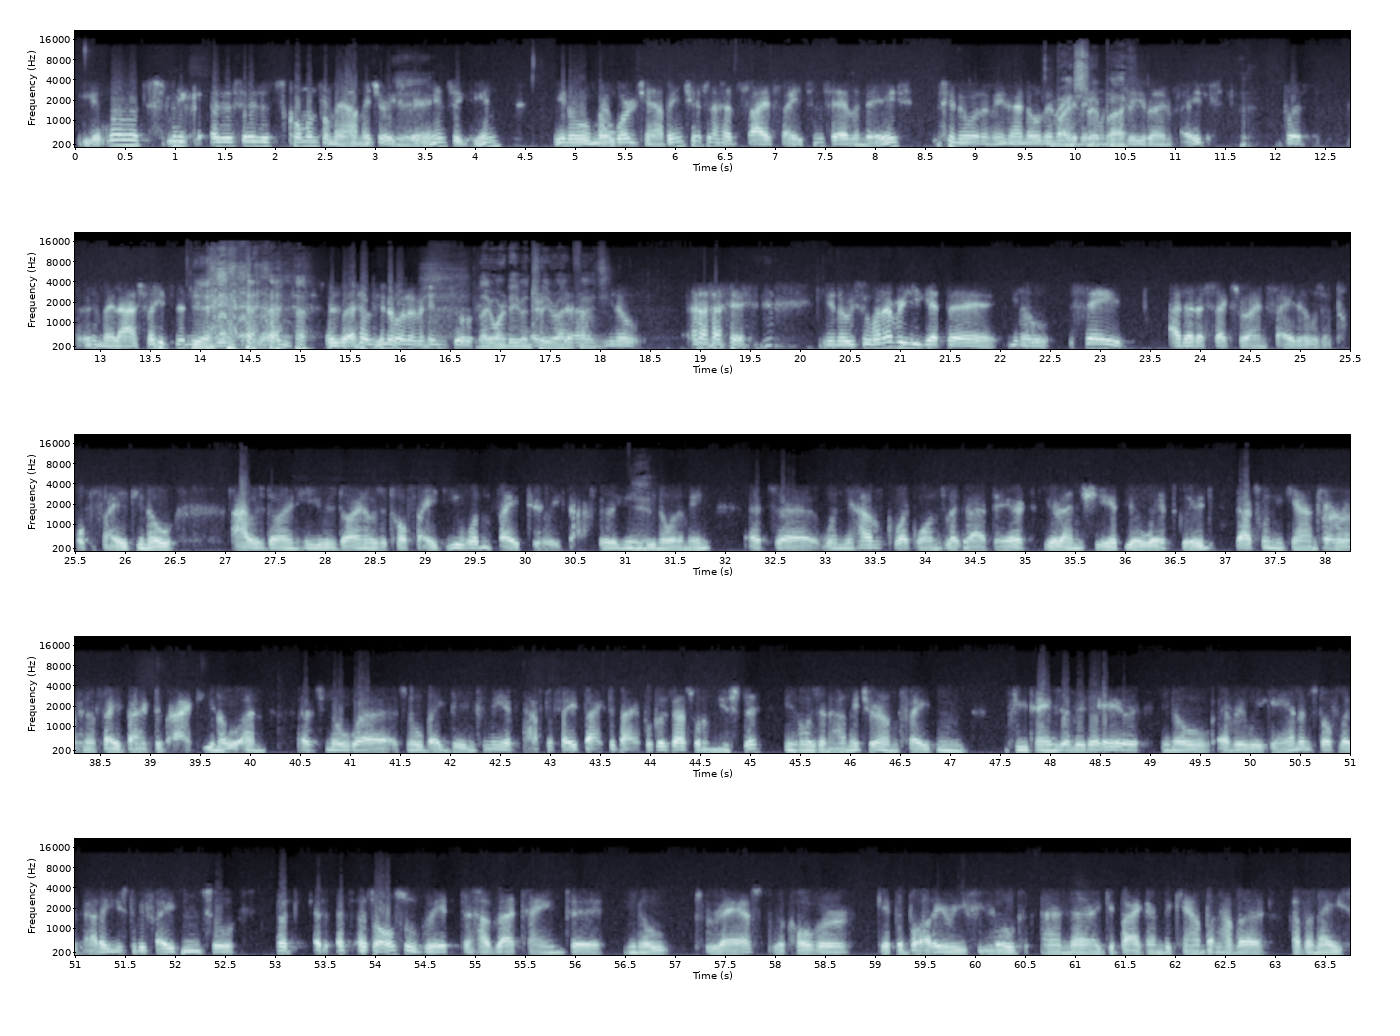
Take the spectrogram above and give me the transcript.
Yeah, well, it's like as I said, it's coming from my amateur Yeah. experience again. You know, my world championships, I had five fights in seven days. You know what I mean? I know they might have been only back. three round fights, but my last fights didn't Yeah. even go three rounds as well. You know what I mean? So They weren't even three round um, fights. You know, you know. So whenever you get the, you know, say I did a six round fight, it was a tough fight. You know, I was down, he was down. It was a tough fight. You wouldn't fight two weeks after again. Yeah. You know what I mean? It's uh, when you have quick ones like that. There, you're in shape. Your weight's good. That's when you can turn around and fight back to back. You know, and it's no uh, it's no big deal to me if I have to fight back to back because that's what I'm used to. You know, as an amateur, I'm fighting a few times every day or you know every weekend and stuff like that. I used to be fighting, so but it, it, it's also great to have that time to you know to rest, recover, get the body refueled, and uh, get back into camp and have a have a nice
